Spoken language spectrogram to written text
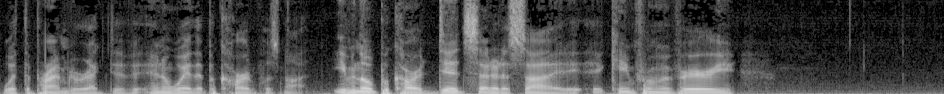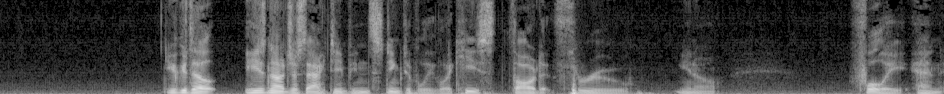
with the Prime Directive in a way that Picard was not. Even though Picard did set it aside, it, it came from a very you could tell he's not just acting instinctively; like he's thought it through, you know, fully, and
